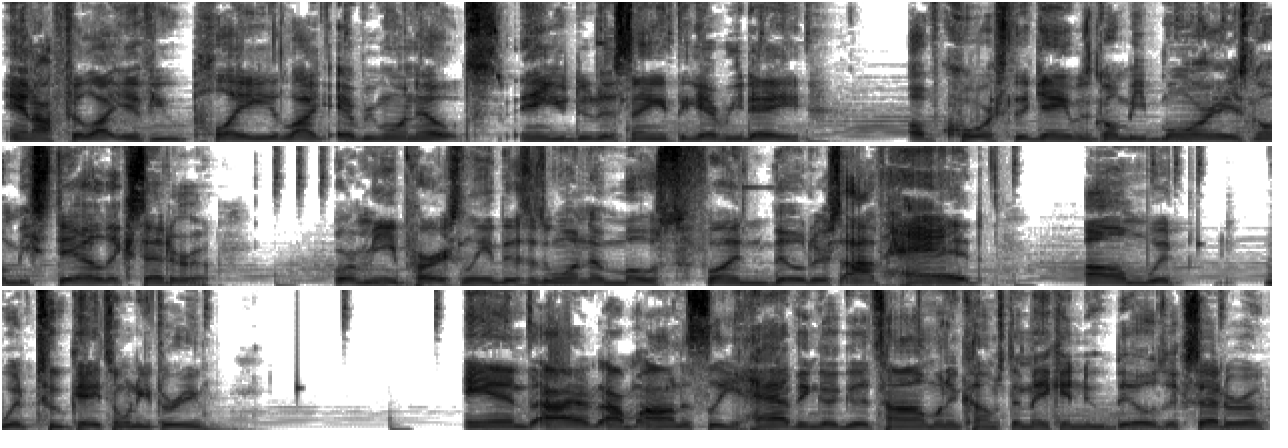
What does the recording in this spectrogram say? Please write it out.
And i feel like if you play like everyone else and you do the same thing every day of course the game is going to be boring it's going to be stale etc for me personally this is one of the most fun builders i've had um with with 2k23 and I, i'm honestly having a good time when it comes to making new builds etc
